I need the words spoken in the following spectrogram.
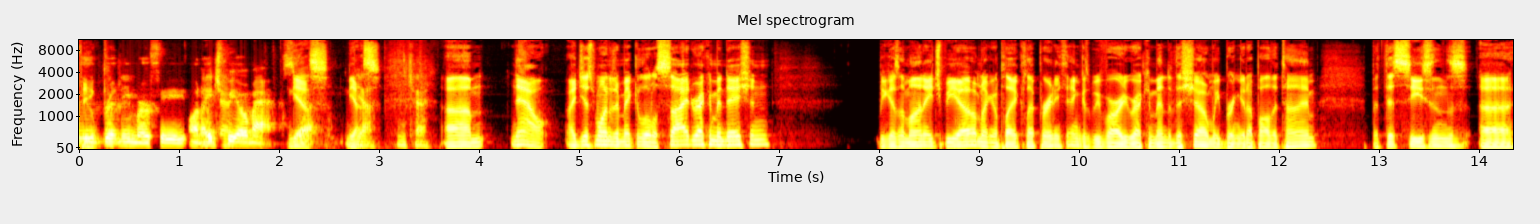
think. Brittany Murphy on Okay. HBO Max. Yes. Yeah. Yes. Yeah, okay. Um, now, I just wanted to make a little side recommendation because I'm on HBO. I'm not going to play a clip or anything because we've already recommended the show and we bring it up all the time. But this season's uh,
